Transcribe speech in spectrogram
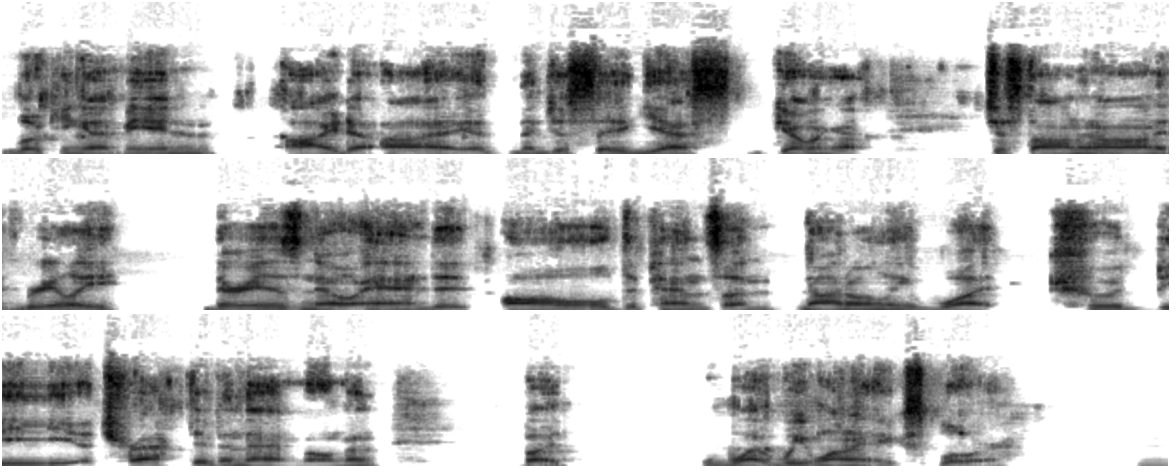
looking at me in eye to eye and then just saying yes going up just on and on. It really there is no end. It all depends on not only what could be attractive in that moment, but what we want to explore. Hmm.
